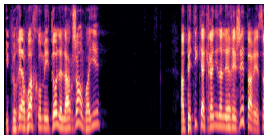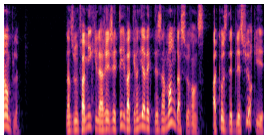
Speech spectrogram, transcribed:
il pourrait avoir comme idole l'argent, vous voyez Un petit qui a grandi dans les rejets, par exemple, dans une famille qui l'a rejeté, il va grandir avec des amendes d'assurance à cause des blessures qui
